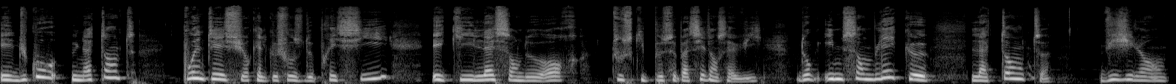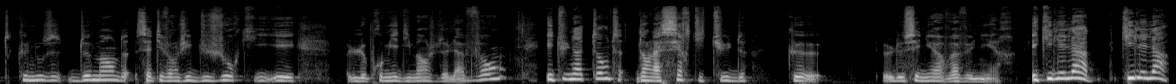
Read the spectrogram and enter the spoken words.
Et du coup, une attente pointée sur quelque chose de précis et qui laisse en dehors tout ce qui peut se passer dans sa vie. Donc il me semblait que l'attente vigilante que nous demande cet évangile du jour qui est le premier dimanche de l'Avent est une attente dans la certitude que le Seigneur va venir et qu'il est là, qu'il est là.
